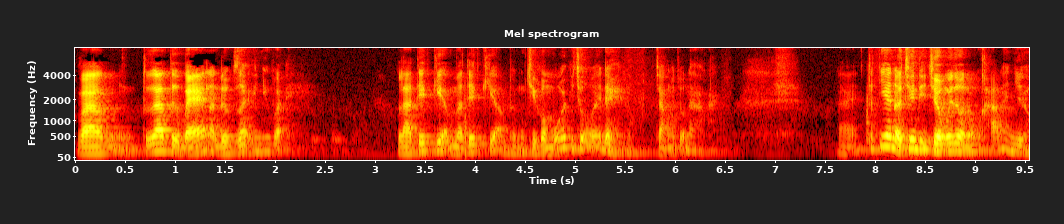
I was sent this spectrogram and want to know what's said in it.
và thực ra từ bé là được dạy như vậy. Là tiết kiệm là tiết kiệm thì cũng chỉ có mỗi cái chỗ ấy để thôi chẳng có chỗ nào cả. Đấy. tất nhiên ở trên thị trường bây giờ nó cũng khá là nhiều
